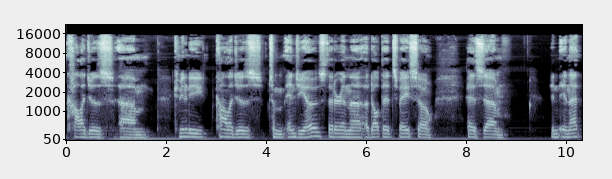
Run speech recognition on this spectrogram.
colleges, um, community colleges, some NGOs that are in the adult ed space. So, as um, in in that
